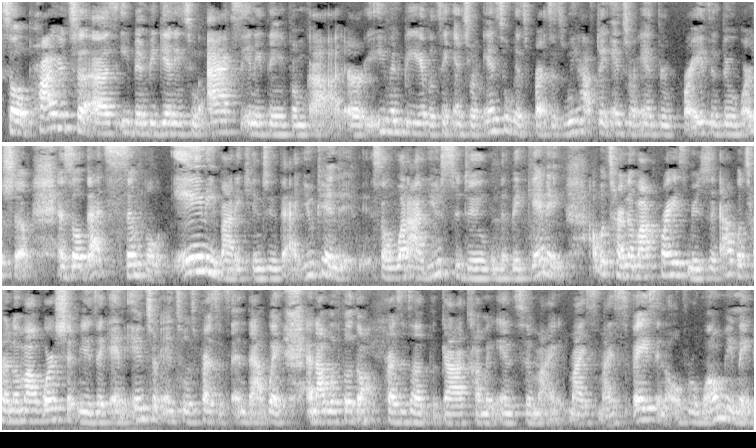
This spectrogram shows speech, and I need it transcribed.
So prior to us even beginning to ask anything from God or even be able to enter into his presence, we have to enter in through praise and through worship. And so that's simple. Anybody can do that. You can so what I used to do in the beginning, I would turn on my praise music, I would turn on my worship music and enter into his presence in that way. And I would feel the presence of the God coming into my my my space and overwhelming me.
